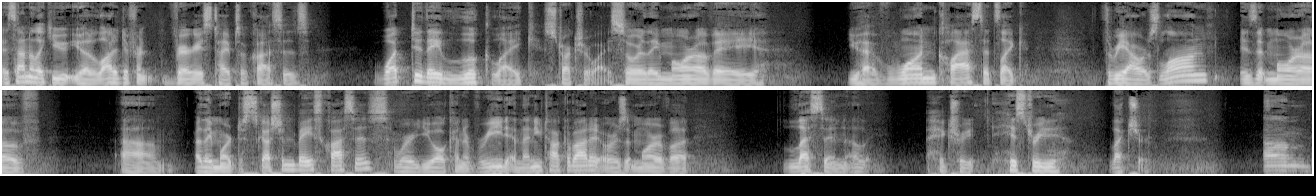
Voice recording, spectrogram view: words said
It sounded like you you had a lot of different various types of classes. What do they look like structure wise? So are they more of a you have one class that's like three hours long? Is it more of um, are they more discussion based classes where you all kind of read and then you talk about it, or is it more of a lesson, a history history lecture? Um,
